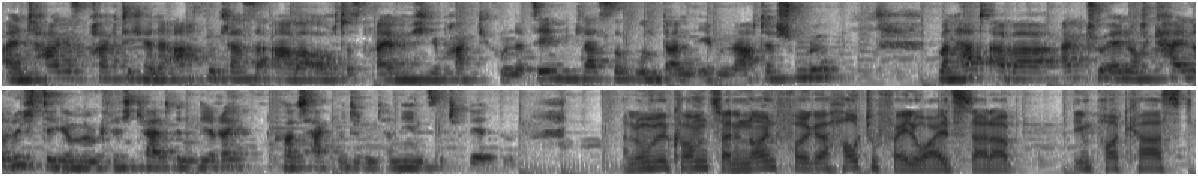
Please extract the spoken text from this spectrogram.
ein Tagespraktiker in der 8. Klasse, aber auch das dreiwöchige Praktikum in der 10. Klasse und dann eben nach der Schule. Man hat aber aktuell noch keine richtige Möglichkeit, in direkten Kontakt mit den Unternehmen zu treten. Hallo und willkommen zu einer neuen Folge How to Fail Wild Startup, dem Podcast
